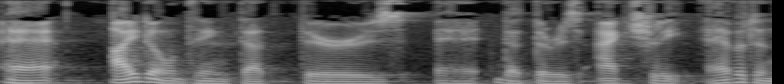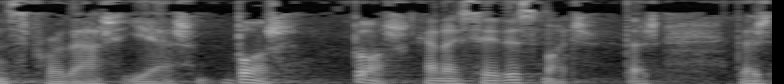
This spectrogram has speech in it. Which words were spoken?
Uh, I don't think that there's uh, that there is actually evidence for that yet. But but can I say this much that that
